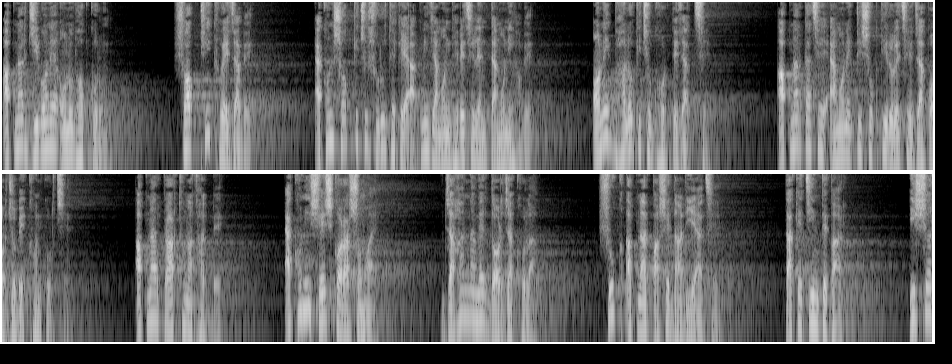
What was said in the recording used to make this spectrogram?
আপনার জীবনে অনুভব করুন। সব ঠিক হয়ে যাবে। এখন সব কিছু শুরু থেকে আপনি যেমন ভেবেছিলেন তেমনই হবে। অনেক ভালো কিছু ঘটতে যাচ্ছে। আপনার কাছে এমন একটি শক্তি রয়েছে যা পর্যবেক্ষণ করছে। আপনার প্রার্থনা থাকবে। এখনই শেষ করার সময়। জাহান নামের দরজা খোলা। সুখ আপনার পাশে দাঁড়িয়ে আছে। তাকে চিনতে পার। ঈশ্বর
